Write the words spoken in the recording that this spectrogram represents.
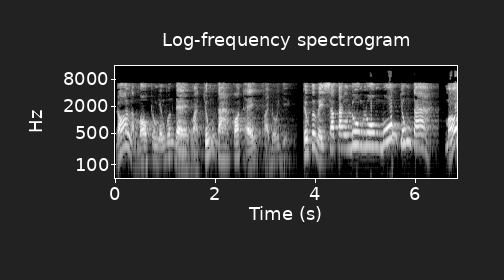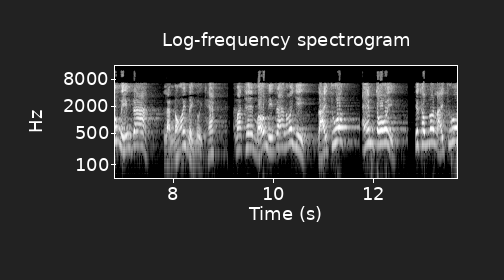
Đó là một trong những vấn đề mà chúng ta có thể phải đối diện. Thưa quý vị, Satan luôn luôn muốn chúng ta mở miệng ra là nói về người khác. Mà thê mở miệng ra nói gì? Lại chúa, em tôi chứ không nói lại chúa,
